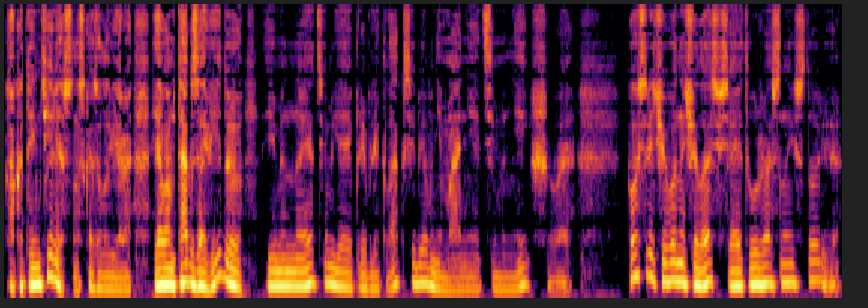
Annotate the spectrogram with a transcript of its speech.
«Как это интересно», — сказала Вера. «Я вам так завидую». Именно этим я и привлекла к себе внимание темнейшего. После чего началась вся эта ужасная история,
